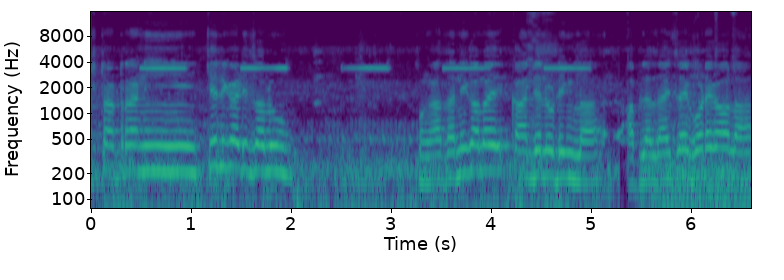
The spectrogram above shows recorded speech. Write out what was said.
स्टार्टर आणि केली गाडी चालू. मग आता निघालो आहे कांदे लोडिंगला आपल्याला जायचं आहे गोडेगावला.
